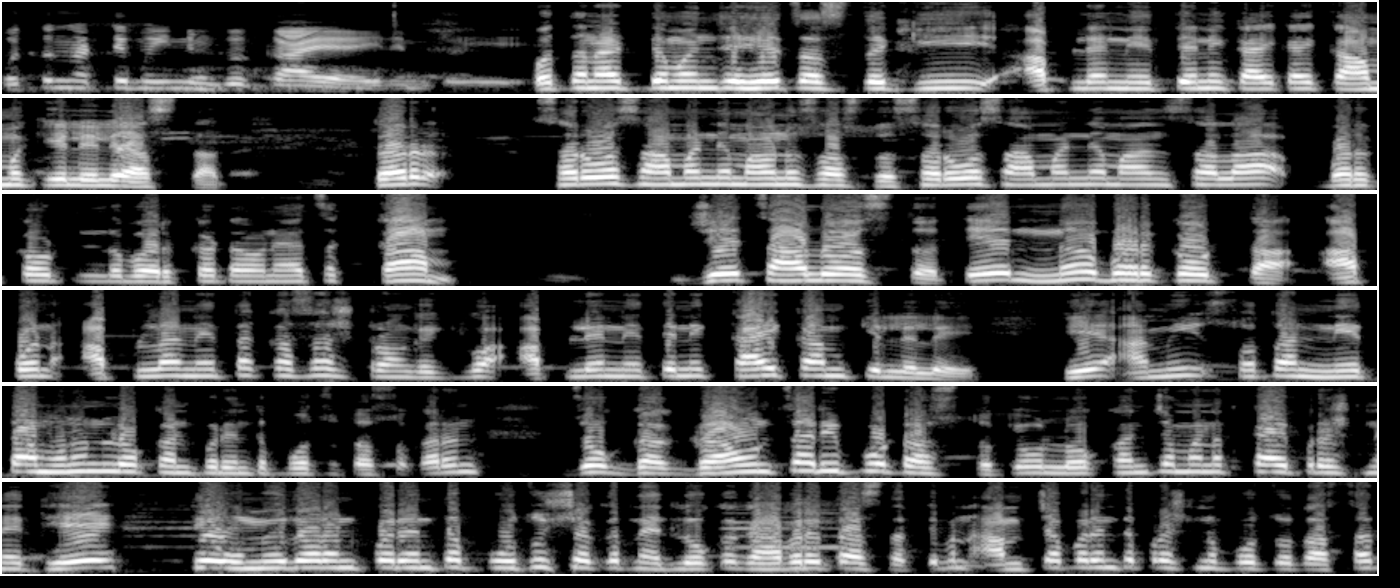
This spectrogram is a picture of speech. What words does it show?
पथनाट्य म्हणजे नेमकं काय आहे नेमकं पथनाट्य म्हणजे हेच असतं की आपल्या नेत्याने काय काय कामं केलेले असतात. तर सर्वसामान्य माणूस असतो. सर्वसामान्य माणसाला भरकवट भरकटवण्याचं काम जे चालू असतं ते न भरकवता आपण आपला नेता कसा स्ट्रॉंग आहे किंवा आपल्या नेत्याने काय काम केलेलं आहे हे आम्ही स्वतः नेता म्हणून लोकांपर्यंत पोहोचत असतो. कारण जो ग्राउंडचा रिपोर्ट असतो किंवा लोकांच्या मनात काय प्रश्न आहेत हे ते उमेदवारांपर्यंत पोहोचू शकत नाहीत. लोक घाबरत असतात. ते पण आमच्यापर्यंत प्रश्न पोहोचवत असतात.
